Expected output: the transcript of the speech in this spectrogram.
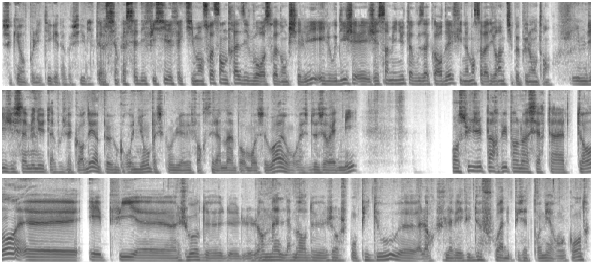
ce qui en politique est impossible. C'est assez difficile, effectivement. 73, il vous reçoit donc chez lui et il vous dit, j'ai cinq minutes à vous accorder, finalement ça va durer un petit peu plus longtemps. Il me dit, j'ai cinq minutes à vous accorder, un peu grognon parce qu'on lui avait forcé la main pour me recevoir et on reste deux heures et demie. Ensuite, j'ai pas revu pendant un certain temps, euh, et puis euh, un jour, de, le lendemain de la mort de Georges Pompidou, euh, alors que je l'avais vu deux fois depuis cette première rencontre,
